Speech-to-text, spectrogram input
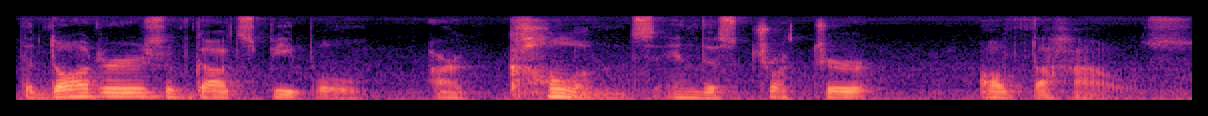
The daughters of God's people are columns in the structure of the house.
